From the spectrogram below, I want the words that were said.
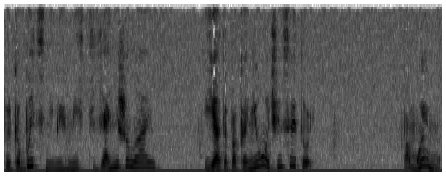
только быть с ними вместе я не желаю». Я-то пока не очень святой. По-моему,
